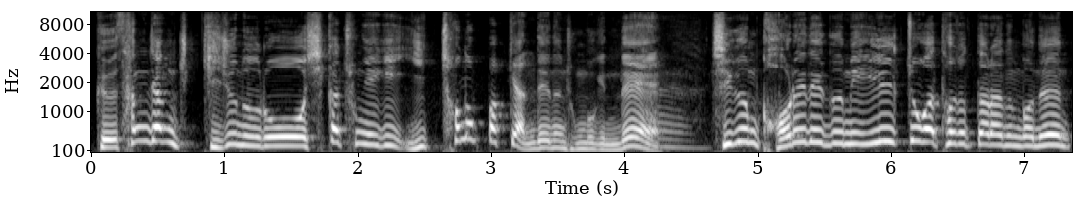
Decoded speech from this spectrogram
그 상장 기준으로 시가총액이 2천억밖에 안 되는 종목인데 네. 지금 거래 대금이 1조가 터졌다라는 거는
